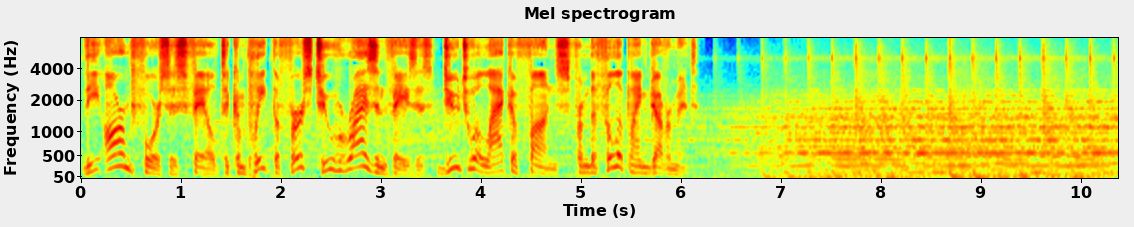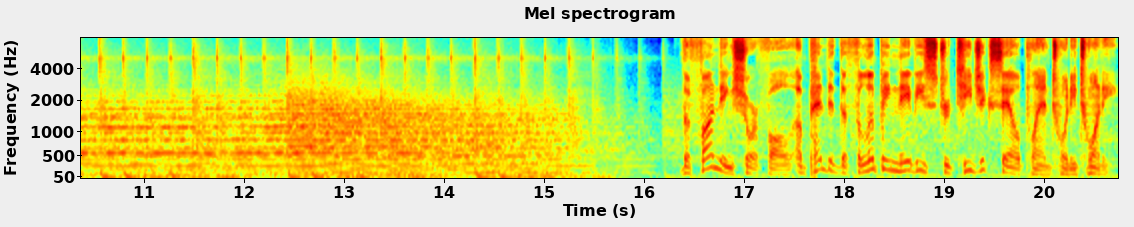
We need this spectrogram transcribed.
The armed forces failed to complete the first two Horizon phases due to a lack of funds from the Philippine government. The funding shortfall appended the Philippine Navy's Strategic Sail Plan 2020.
